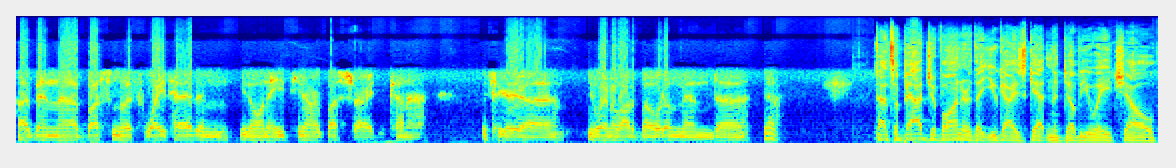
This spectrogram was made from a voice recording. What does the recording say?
I've been uh, busing with Whitehead, and you know, on an 18-hour bus ride, you kind of you figure uh, you learn a lot about him, and uh, yeah. That's a badge of honor that you guys get in the WHL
